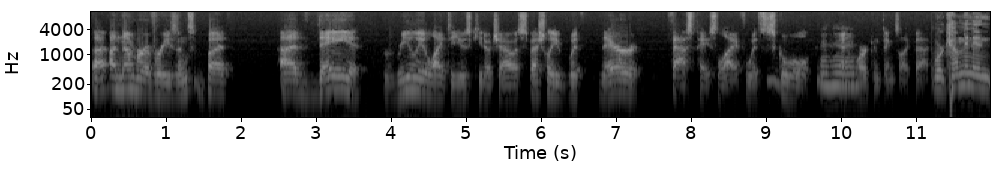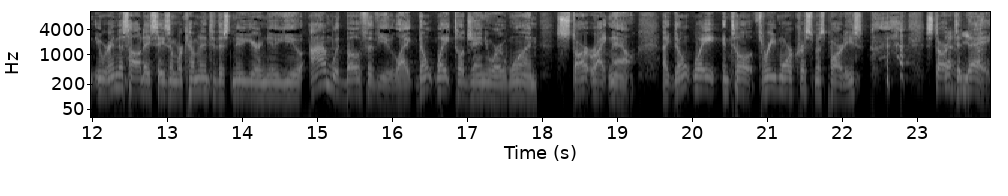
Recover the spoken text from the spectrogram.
uh, a number of reasons, but uh, they really like to use keto chow, especially with their fast paced life with school Mhm. and work and things like that. We're coming in, we're in this holiday season. We're coming into this new year, new you. I'm with both of you. Like, don't wait till January 1. Start right now. Like, don't wait until three more Christmas parties. start today,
